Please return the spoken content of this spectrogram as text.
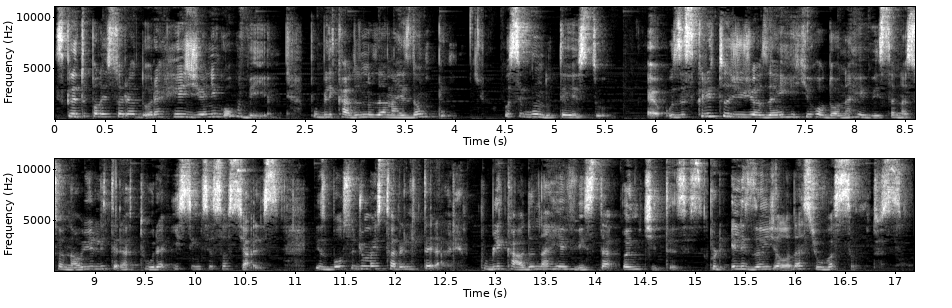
escrito pela historiadora Regiane Gouveia, publicado nos Anais da Ampu. O segundo texto é Os Escritos de José Henrique Rodó na Revista Nacional de Literatura e Ciências Sociais, Esboço de uma História Literária, publicado na revista Antíteses, por Elisângela da Silva Santos.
